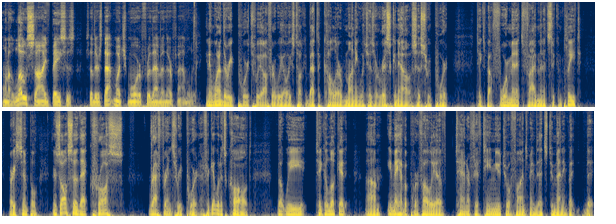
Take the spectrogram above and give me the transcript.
on a low side basis. So there's that much more for them and their family. You know, one of the reports we offer, we always talk about the color of money, which is a risk analysis report. It takes about four minutes, five minutes to complete. Very simple. There's also that cross reference report. I forget what it's called, but we take a look at. Um, you may have a portfolio of 10 or 15 mutual funds. Maybe that's too many, but the,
